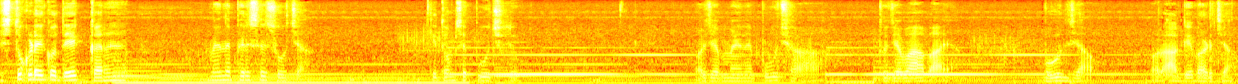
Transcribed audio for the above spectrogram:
इस टुकड़े को देखकर मैंने फिर से सोचा कि तुमसे पूछ लूँ। और जब मैंने पूछा तो जवाब आया, भूल जाओ और आगे बढ़ जाओ।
